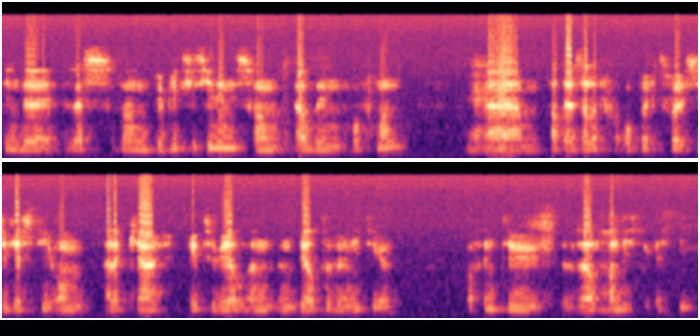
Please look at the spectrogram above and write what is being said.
in de les van publieksgeschiedenis van Elwin Hofman, ja. um, had hij zelf geopperd voor de suggestie om elk jaar ritueel een, een beeld te vernietigen. Wat vindt u zelf van die suggestie?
